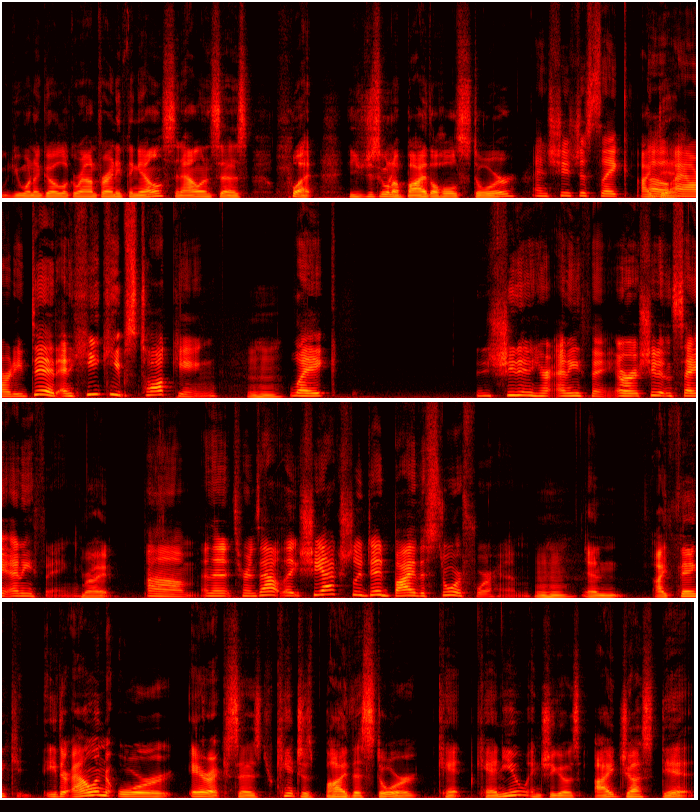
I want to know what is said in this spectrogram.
you want to go look around for anything else?" And Alan says, "What? You just want to buy the whole store?" And she's just like, I "Oh, did. I already did." And he keeps talking mm-hmm. like she didn't hear anything or she didn't say anything. Right. Um and then it turns out like she actually did buy the store for him. hmm And I think either Alan or Eric says, "You can't just buy this store, can't? Can you?" And she goes, "I just did."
